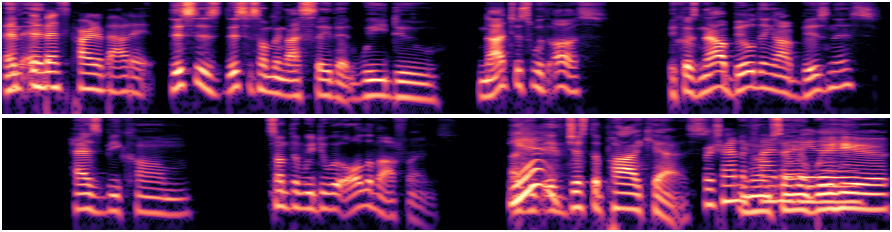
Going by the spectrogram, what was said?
That's And the and best part about it. this is this is something I say that we do not just with us, because now building our business has become something we do with all of our friends. Like Yeah. it- it's just a podcast. We're trying to you know what I'm find saying? We're to- here.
